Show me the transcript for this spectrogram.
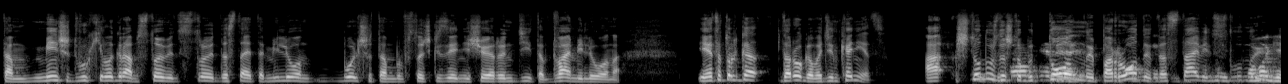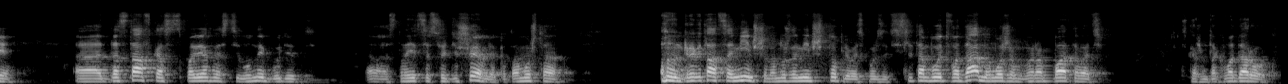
там меньше двух килограмм стоит, стоит доставить там миллион, больше там с точки зрения еще R&D, там 2 миллиона, и это только дорога в один конец. А что ну, нужно, чтобы деле, тонны породы доставить с Луны? Э, доставка с поверхности Луны будет э, становиться все дешевле, потому что гравитация меньше, нам нужно меньше топлива использовать. Если там будет вода, мы можем вырабатывать, скажем так, водород,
